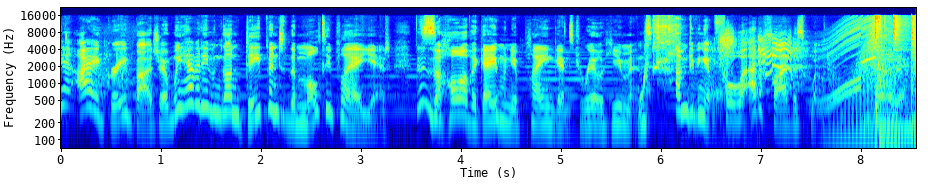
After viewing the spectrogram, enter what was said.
Yeah, I agree, Bajo. We haven't even gone deep into the multiplayer yet. This is a whole other game when you're playing against real humans. I'm giving it 4 out of 5 as well.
